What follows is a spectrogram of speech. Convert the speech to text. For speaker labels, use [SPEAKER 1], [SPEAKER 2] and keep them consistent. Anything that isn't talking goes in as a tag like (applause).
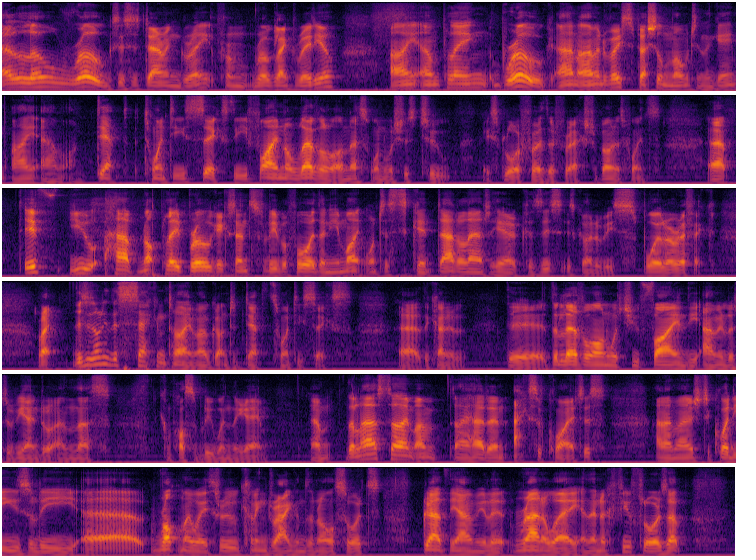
[SPEAKER 1] Hello, rogues. This is Darren Grey from Roguelike Radio. I am playing Brogue, and I'm at a very special moment in the game. I am on depth 26, the final level, unless one wishes to explore further for extra bonus points. Uh, if you have not played Brogue extensively before, then you might want to skedaddle out of here because this is going to be spoilerific. Right, this is only the second time I've gotten to depth 26. Uh, the kind of the the level on which you find the amulet of Yendor and thus can possibly win the game. Um, the last time I'm, I had an axe of quietus, and I managed to quite easily uh, romp my way through, killing dragons and all sorts. Grabbed the amulet, ran away, and then a few floors up,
